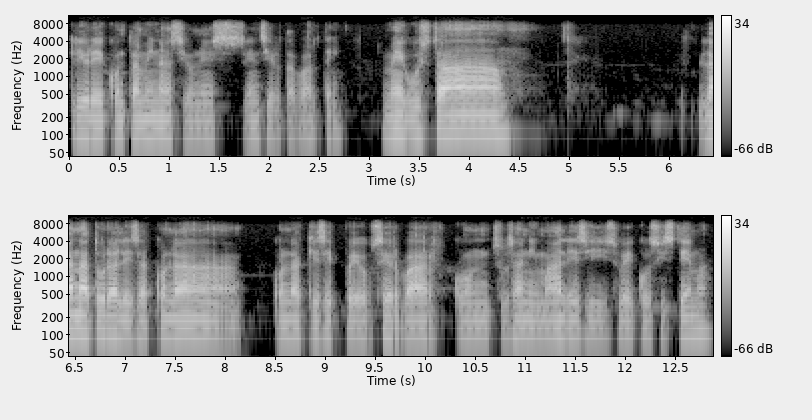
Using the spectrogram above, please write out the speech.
libre de contaminaciones en cierta parte. Me gusta la naturaleza con la, con la que se puede observar con sus animales y su ecosistema.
